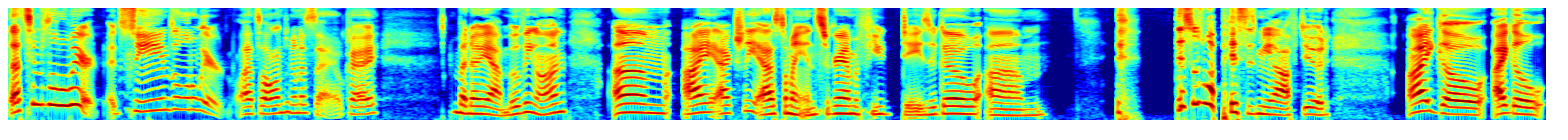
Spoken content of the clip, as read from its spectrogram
that seems a little weird. It seems a little weird. That's all I'm gonna say. Okay. But no, yeah. Moving on. Um, I actually asked on my Instagram a few days ago. Um, this is what pisses me off, dude. I go, I go,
